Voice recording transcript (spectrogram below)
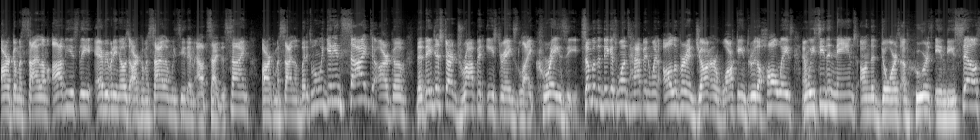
Arkham Asylum. Obviously, everybody knows Arkham Asylum. We see them outside the sign. Arkham Asylum, but it's when we get inside to Arkham that they just start dropping Easter eggs like crazy. Some of the biggest ones happen when Oliver and John are walking through the hallways and we see the names on the doors of who is in these cells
